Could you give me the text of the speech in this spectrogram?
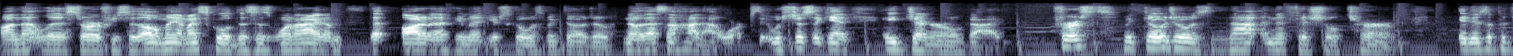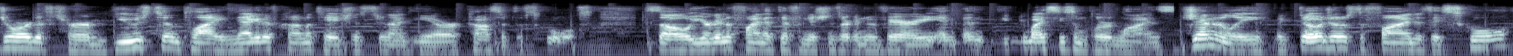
on that list or if you said, oh man, my school, this is one item, that automatically meant your school was McDojo. No, that's not how that works. It was just, again, a general guide. First, McDojo is not an official term. It is a pejorative term used to imply negative connotations to an idea or concept of schools. So you're going to find that definitions are going to vary and, and, you might see some blurred lines. Generally, McDojo is defined as a school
